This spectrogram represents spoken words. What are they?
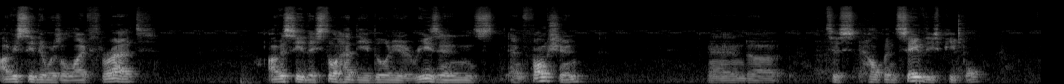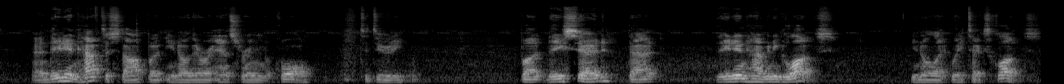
Obviously, there was a life threat. Obviously, they still had the ability to reason and function and uh, to help and save these people. And they didn't have to stop, but you know they were answering the call to duty. But they said that they didn't have any gloves, you know, like latex gloves,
